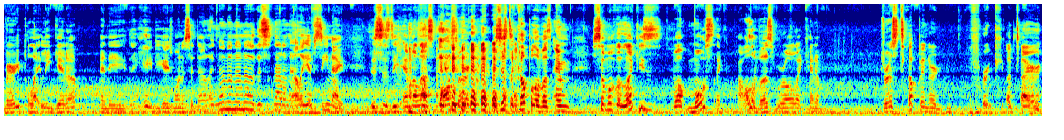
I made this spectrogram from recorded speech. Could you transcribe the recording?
very politely get up and they like, hey, do you guys want to sit down? Like, no, no, no, no, this is not an LAFC night. This is the MLS All Star. it's just a couple of us, and some of the luckies. Well, most like all of us were all like kind of dressed up in our work attire,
